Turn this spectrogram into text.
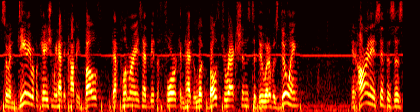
So in DNA replication, we had to copy both. That polymerase had to be at the fork and had to look both directions to do what it was doing. In RNA synthesis,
